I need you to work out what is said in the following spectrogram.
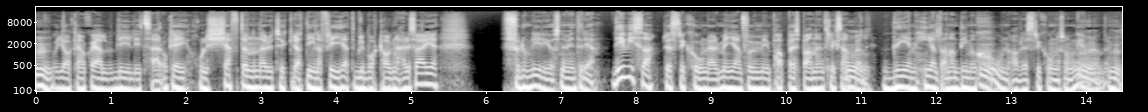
Mm. och jag kan själv bli lite så här, okej, håll käften när du tycker att dina friheter blir borttagna här i Sverige. För de blir det just nu inte det. Det är vissa restriktioner, men jämför med min pappa i Spanien till exempel, Mm. det är en helt annan dimension av restriktioner som de lever under.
